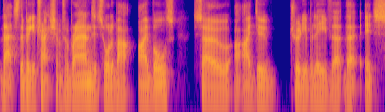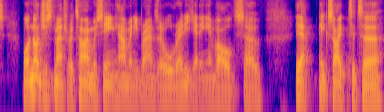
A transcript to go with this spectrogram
that's the big attraction for brands it's all about eyeballs so i do truly believe that that it's well not just a matter of time. We're seeing how many brands are already getting involved. So yeah, excited to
